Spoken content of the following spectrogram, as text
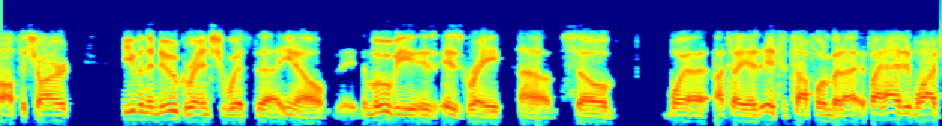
off the chart. Even the new Grinch with the, you know, the movie is is great. Uh, so, boy, I, I'll tell you, it's a tough one. But I, if I had to watch,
